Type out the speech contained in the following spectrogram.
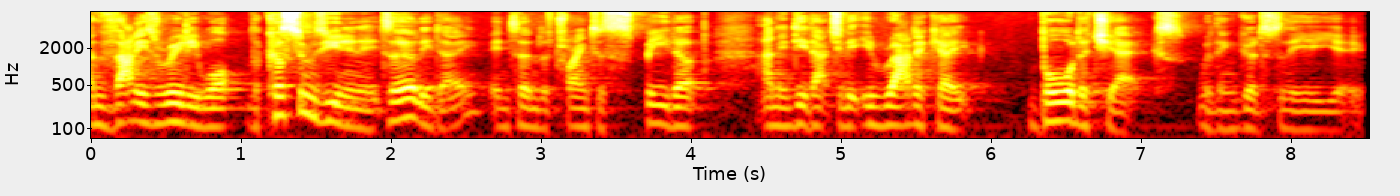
And that is really what the customs union in its early day, in terms of trying to speed up and indeed actually eradicate border checks within goods to the EU.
